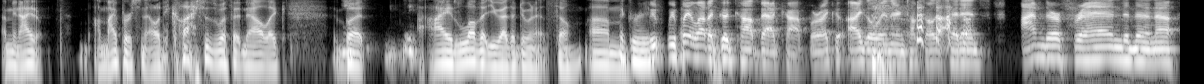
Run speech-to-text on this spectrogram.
I mean, I my personality clashes with it now, like, but I love that you guys are doing it. So, um, Agreed. We, we play a lot of good cop, bad cop, where I, I go in there and talk to all the tenants. I'm their friend, and then uh,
